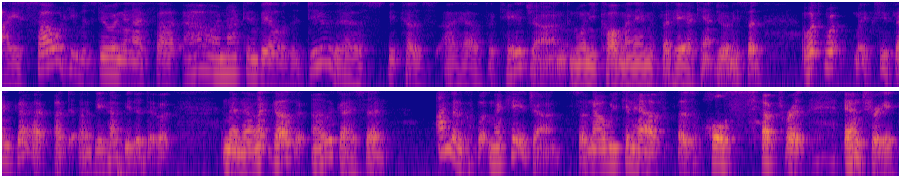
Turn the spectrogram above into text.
I saw what he was doing and I thought, oh, I'm not going to be able to do this because I have the cage on. And when he called my name and said, hey, I can't do it, he said, what, what makes you think that? I'd, I'd be happy to do it. And then another, another guy said, I'm going to go put my cage on. So now we can have a whole separate entry.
